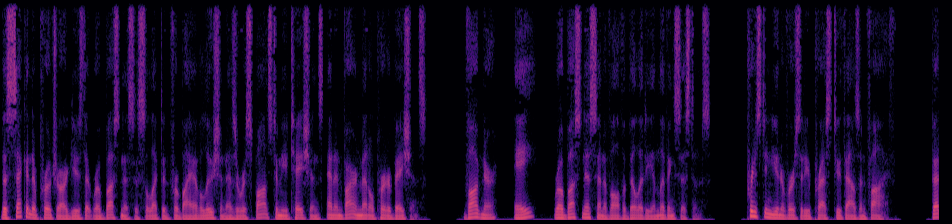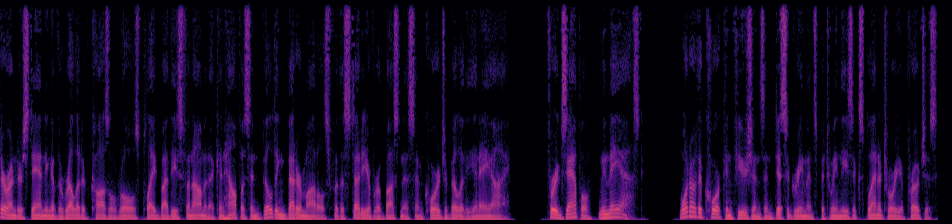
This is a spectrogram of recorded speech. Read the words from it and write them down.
The second approach argues that robustness is selected for by evolution as a response to mutations and environmental perturbations. Wagner, A. Robustness and Evolvability in Living Systems. Princeton University Press 2005. Better understanding of the relative causal roles played by these phenomena can help us in building better models for the study of robustness and corrigibility in AI. For example, we may ask What are the core confusions and disagreements between these explanatory approaches,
